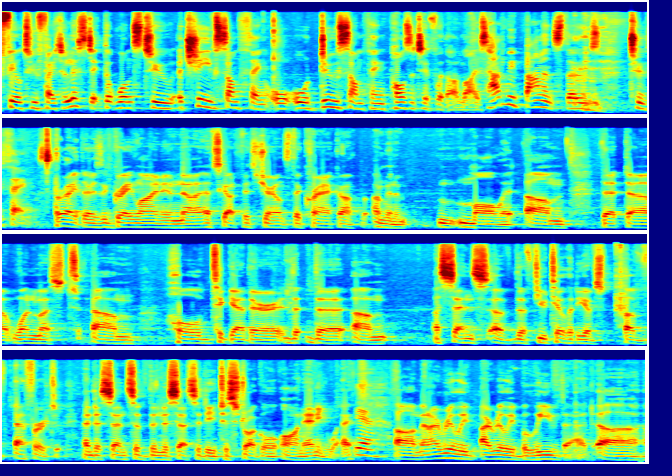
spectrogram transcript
feel too fatalistic, that wants to achieve something or, or do something positive with our lives. How do we balance those two things? Right. there's a great line in uh, F. Scott Fitzgerald's The Crack Up. I'm going to maul it. Um, that uh, one must um, hold together the, the um, a sense of the futility of, of effort and a sense of the necessity to struggle on anyway. Yeah. Um, and I really, I really believe that. Uh,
